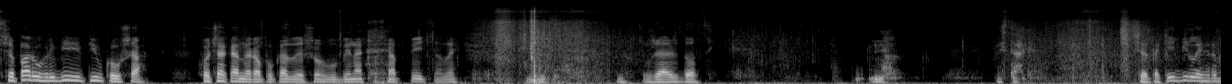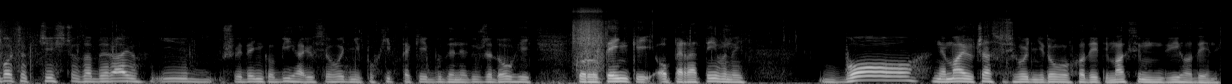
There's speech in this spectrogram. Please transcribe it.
ще пару грибів і пів ковша. Хоча камера показує, що глибина капець, але вже аж досить. Ну, ось так. Ще такий білий грибочок чищу, забираю і швиденько бігаю. Сьогодні похід такий буде не дуже довгий, коротенький, оперативний. Бо не маю часу сьогодні довго ходити, максимум 2 години.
